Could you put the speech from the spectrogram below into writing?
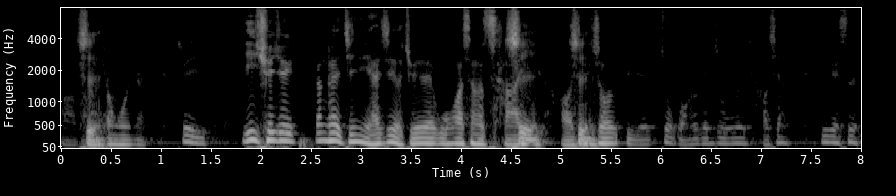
好是。通文的，所以的的确确刚开始经理还是有觉得文化上的差异，好，是。就是说比做广告跟做好像一个是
